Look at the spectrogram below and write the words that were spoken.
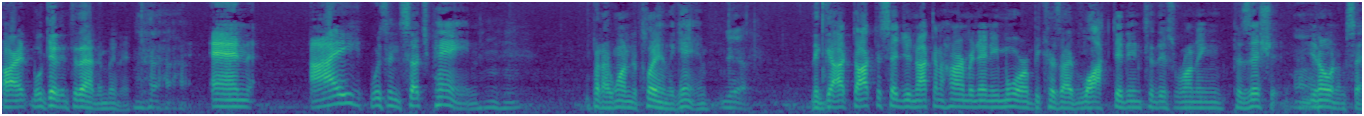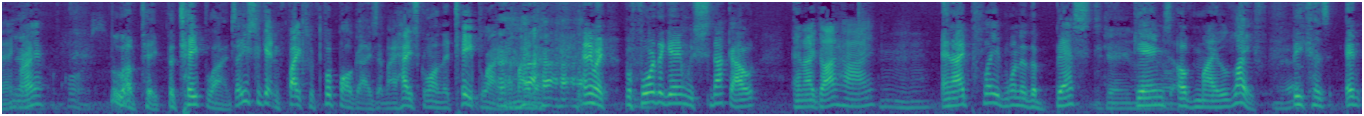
All right, we'll get into that in a minute. and I was in such pain, but I wanted to play in the game. Yeah. The doctor said you're not going to harm it anymore because I've locked it into this running position. You uh-huh. know what I'm saying, Yeah, right? Of course. Love tape. The tape lines. I used to get in fights with football guys at my high school on the tape line. I might add. anyway, before the game, we snuck out and I got high, mm-hmm. And I played one of the best Mm-hmm. Games of of my life Yeah. because, and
